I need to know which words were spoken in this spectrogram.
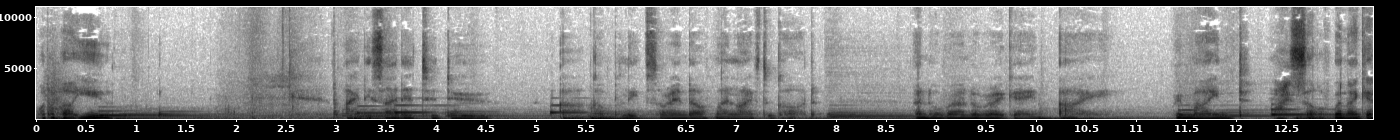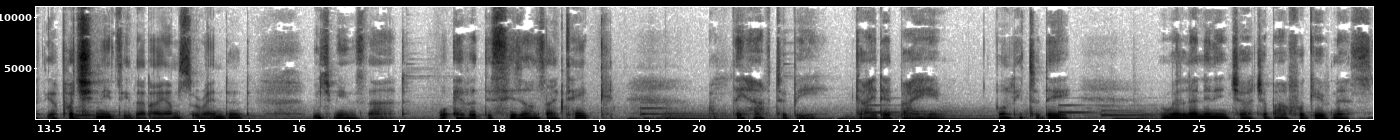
What about you? I decided to do a complete surrender of my life to God. And over and over again, I remind myself when I get the opportunity that I am surrendered, which means that whatever decisions I take, they have to be guided by Him. Only today, we were learning in church about forgiveness,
